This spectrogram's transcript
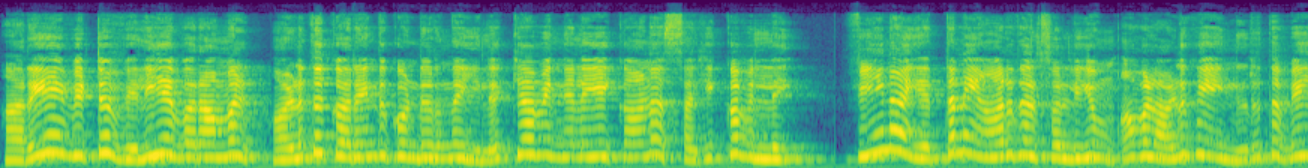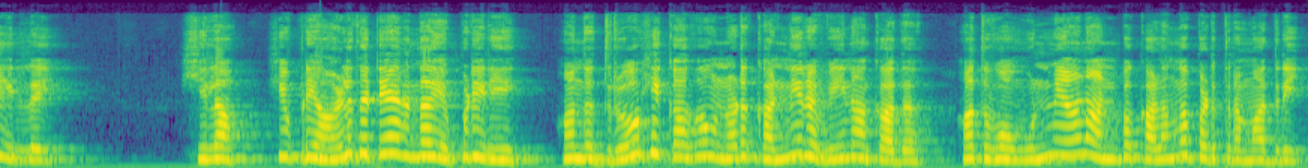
அறையை விட்டு வெளியே வராமல் அழுது கரைந்து கொண்டிருந்த இலக்கியாவின் நிலையை காண சகிக்கவில்லை. வீணா எத்தனை ஆறுதல் சொல்லியும் அவள் அழுகையை நிறுத்தவே இல்லை. ஹிலா இப்படி அழுதுட்டே இருந்தா எப்படிடி? அந்த துரோகிக்காக உன்னோட கண்ணீரை வீணாக்காத. அது உன் உண்மையான அன்பை கலங்கப்படுத்துற மாதிரி.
